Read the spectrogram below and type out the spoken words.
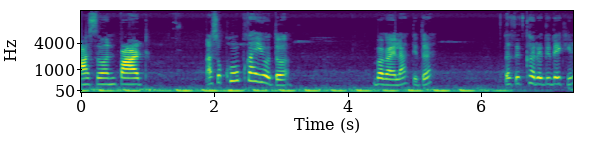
आसन पाठ असं खूप काही होतं बघायला तिथं. तसेच खरेदी देखील.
